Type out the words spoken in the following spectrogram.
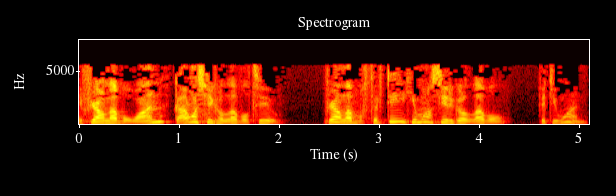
if you're on level one, God wants you to go level two. If you're on level 50, He wants you to go level 51.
